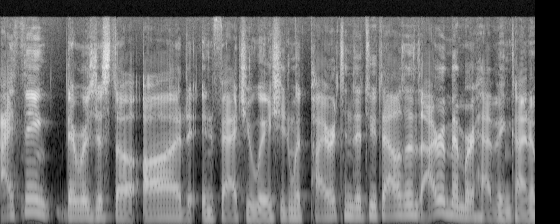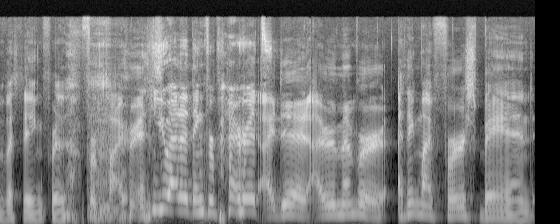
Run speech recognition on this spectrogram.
I think there was just a odd infatuation with pirates in the 2000s. I remember having kind of a thing for for pirates. You had a thing for pirates. I did. I remember, I think my first band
